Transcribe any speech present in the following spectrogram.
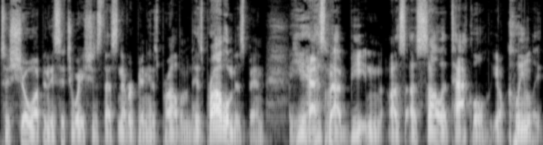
to show up in these situations. That's never been his problem. His problem has been he has not beaten a, a solid tackle, you know, cleanly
